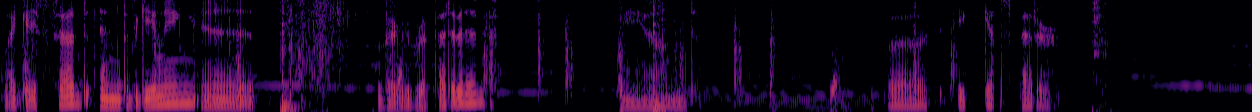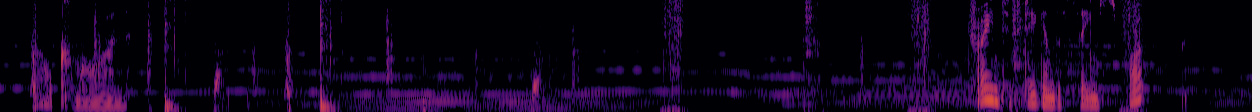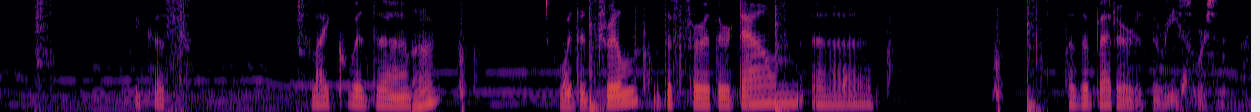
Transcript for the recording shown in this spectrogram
like I said in the beginning, it's very repetitive and but it gets better. Oh, come on. Trying to dig in the same spot like with the Huh? with the drill the further down uh, the better the resources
